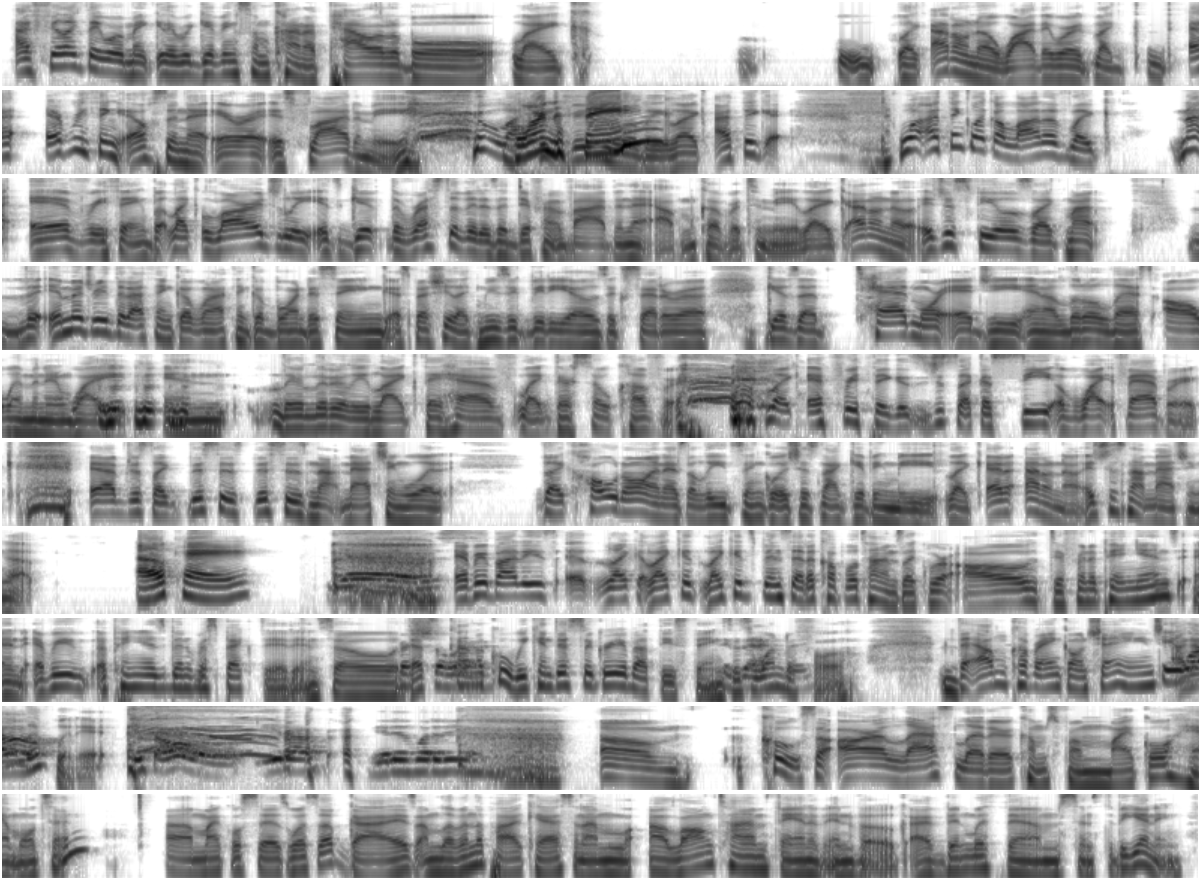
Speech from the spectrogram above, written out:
I feel like they were making they were giving some kind of palatable like like I don't know why they were like everything else in that era is fly to me. like, Born to visually. Sing? Like I think well I think like a lot of like not everything, but like largely it's give the rest of it is a different vibe than that album cover to me. Like I don't know, it just feels like my the imagery that I think of when I think of Born to Sing, especially like music videos, etc., gives a tad more edgy and a little less all women in white. and they're literally like they have like they're so covered. like everything is just like a sea of white fabric. And I'm just like, this is this is not matching what like hold on as a lead single is just not giving me like I, I don't know it's just not matching up Okay. Yes. everybody's uh, like like it like it's been said a couple of times like we're all different opinions and every opinion has been respected and so For that's sure. kind of cool we can disagree about these things it's wonderful the album cover ain't gonna change It i gotta won't. live with it it's old. You know, it is what it is. um cool so our last letter comes from michael hamilton uh, Michael says, What's up, guys? I'm loving the podcast and I'm a longtime fan of En Vogue. I've been with them since the beginning.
